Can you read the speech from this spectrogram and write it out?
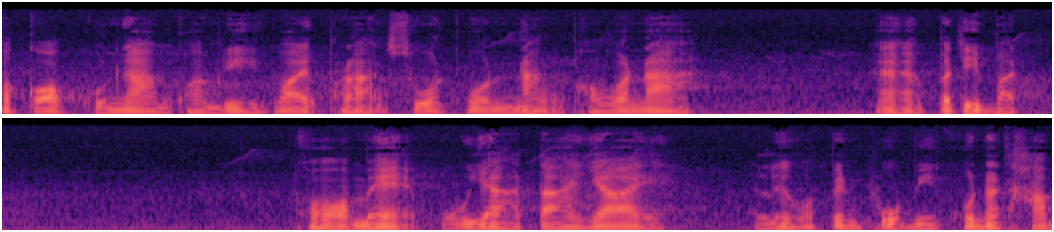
ประกอบคุณงามความดีไหว้พระสวดมนต์นั่งภาวนาปฏิบัติ พ่อแม่ปู่ย่าตายายเรียกว่าเป็นผู้มีคุณธรรม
